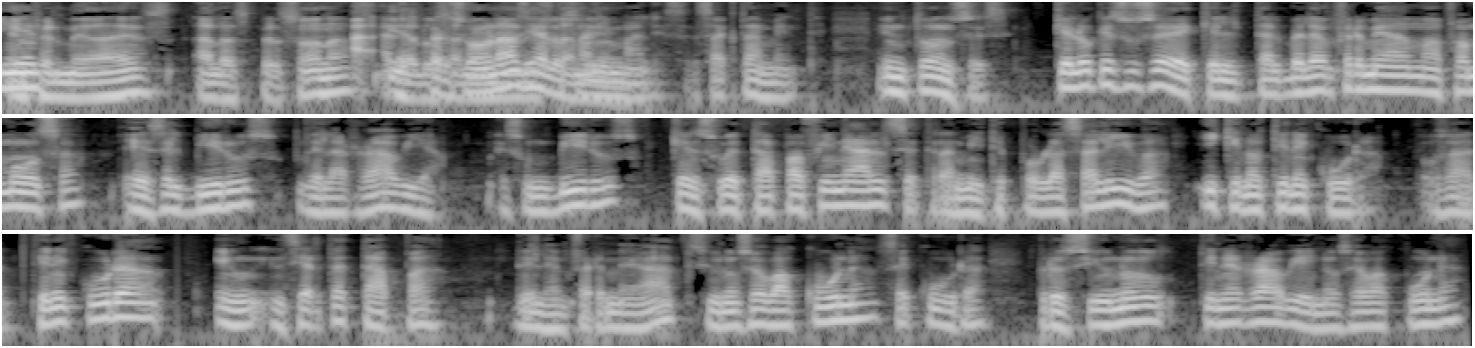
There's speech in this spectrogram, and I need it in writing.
y enfermedades a las personas a, y a, las los personas animales y a los también. animales, exactamente. Entonces, ¿qué es lo que sucede? Que el, tal vez la enfermedad más famosa es el virus de la rabia. Es un virus que en su etapa final se transmite por la saliva y que no tiene cura. O sea, tiene cura en, en cierta etapa de la enfermedad. Si uno se vacuna, se cura. Pero si uno tiene rabia y no se vacuna,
